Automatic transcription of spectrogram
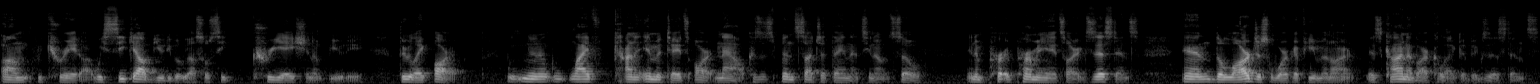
Um, we create art. We seek out beauty, but we also seek creation of beauty through like art. We, you know, life kind of imitates art now because it's been such a thing that's you know so it permeates our existence. And the largest work of human art is kind of our collective existence.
